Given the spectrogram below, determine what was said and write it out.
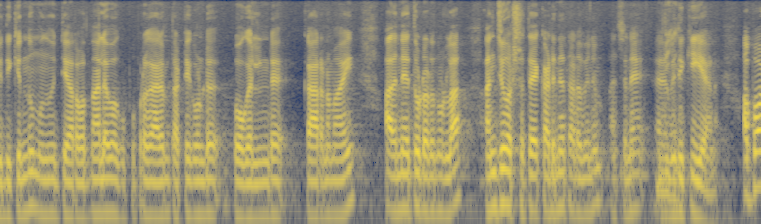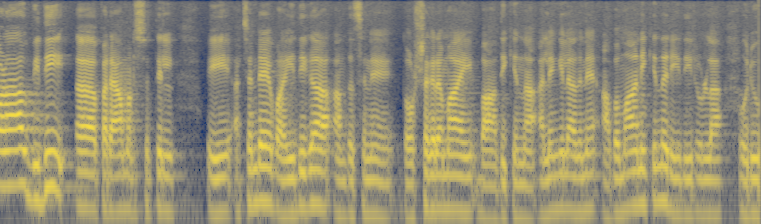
വിധിക്കുന്നു. മുന്നൂറ്റി അറുപത്തിനാല് വകുപ്പ് പ്രകാരം തട്ടിക്കൊണ്ട് പോകലിന്റെ കാരണമായി അതിനെ തുടർന്നുള്ള അഞ്ചു വർഷത്തെ കഠിന തടവിനും അച്ഛനെ വിധിക്കുകയാണ്. അപ്പോൾ ആ വിധി പരാമർശത്തിൽ ഈ അച്ഛന്റെ വൈദിക അന്തസ്സിനെ ദോഷകരമായി ബാധിക്കുന്ന അല്ലെങ്കിൽ അതിനെ അപമാനിക്കുന്ന രീതിയിലുള്ള ഒരു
